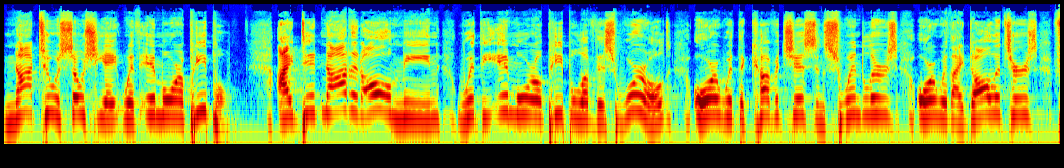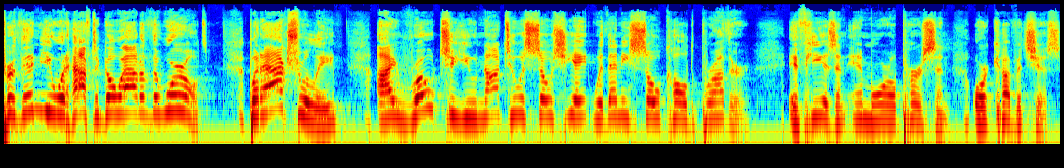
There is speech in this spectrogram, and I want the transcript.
not to associate with immoral people I did not at all mean with the immoral people of this world, or with the covetous and swindlers, or with idolaters, for then you would have to go out of the world. But actually, I wrote to you not to associate with any so called brother if he is an immoral person, or covetous,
